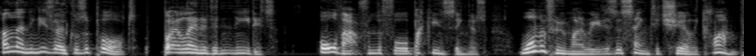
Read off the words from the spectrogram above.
and lending his vocal support. But Elena didn't need it. All that from the four backing singers, one of whom I read as a sainted Shirley Clamp.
